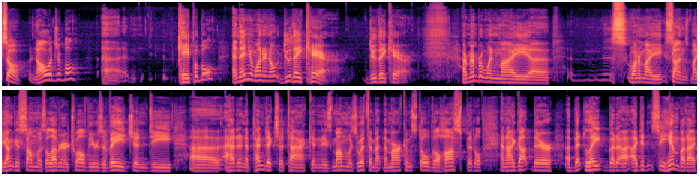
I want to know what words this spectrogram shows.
So, knowledgeable, uh, capable, and then you want to know do they care? Do they care? I remember when my uh, one of my sons, my youngest son, was 11 or 12 years of age, and he uh, had an appendix attack, and his mom was with him at the Markham Stouffville Hospital. And I got there a bit late, but I, I didn't see him. But I,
